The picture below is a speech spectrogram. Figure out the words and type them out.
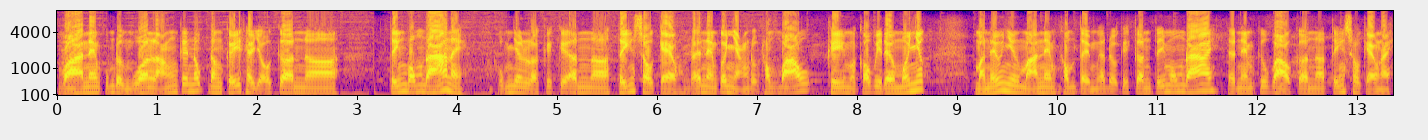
Và anh em cũng đừng quên lẫn cái nút đăng ký theo dõi kênh ờ, uh, tiếng bóng đá này cũng như là cái cái anh ờ, uh, tiếng soi kèo để anh em có nhận được thông báo khi mà có video mới nhất. Mà nếu như mà anh em không tìm ra được cái kênh tiếng bóng đá ấy, thì anh em cứ vào kênh uh, tiếng soi kèo này.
